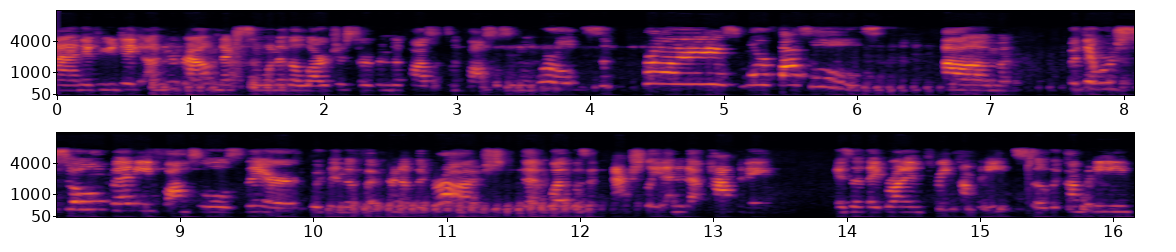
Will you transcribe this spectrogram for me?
And if you dig underground next to one of the largest urban deposits of fossils in the world, surprise, more fossils. Um, but there were so many fossils there within the footprint of the garage that what was actually ended up happening is that they brought in three companies. So the company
